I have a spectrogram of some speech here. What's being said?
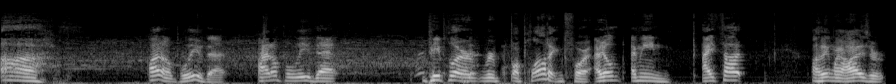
uh, I don't believe that. I don't believe that. people are re- applauding for it. I don't. I mean, I thought. I think my eyes are.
